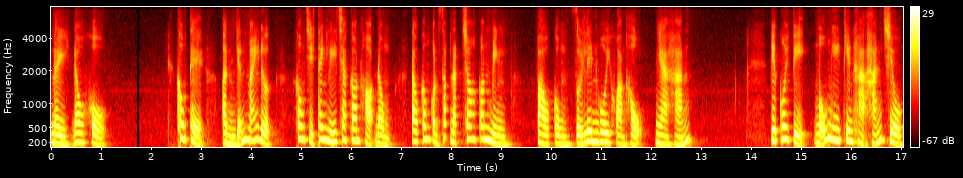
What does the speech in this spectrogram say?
đầy đau khổ. Không thể ẩn nhẫn mãi được, không chỉ thanh lý cha con họ đồng, Tào Công còn sắp đặt cho con mình vào cùng rồi lên ngôi hoàng hậu nhà Hán. Việc ngôi vị mẫu nghi thiên hạ Hán Triều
